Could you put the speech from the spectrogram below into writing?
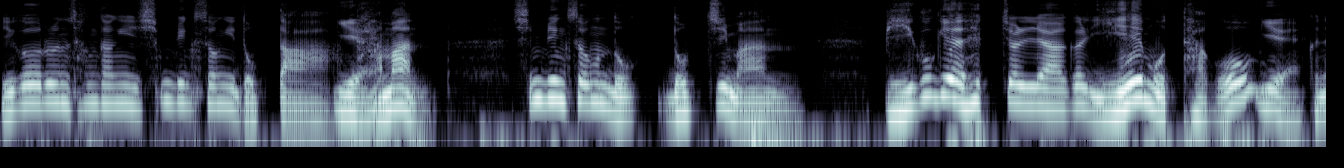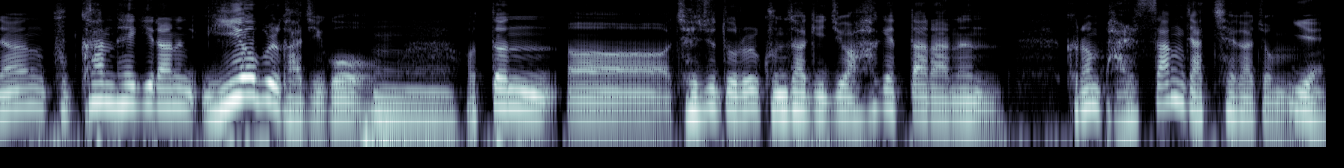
이거는 상당히 신빙성이 높다. 예. 다만 신빙성은 높, 높지만 미국의 핵 전략을 이해 못하고 예. 그냥 북한 핵이라는 위협을 가지고 음. 어떤 어 제주도를 군사 기지화 하겠다라는 그런 발상 자체가 좀 예. 에,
